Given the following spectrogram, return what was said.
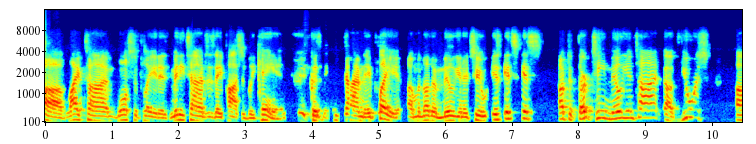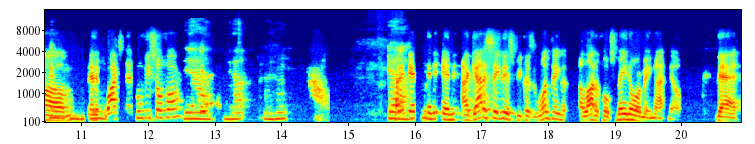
uh, Lifetime wants to play it as many times as they possibly can because every time they play it, um, another million or two. It's it's, it's up to 13 million time uh, viewers um, that have watched that movie so far. Yeah, yeah. hmm Wow. Yeah. And, and, and I got to say this because one thing a lot of folks may know or may not know that,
